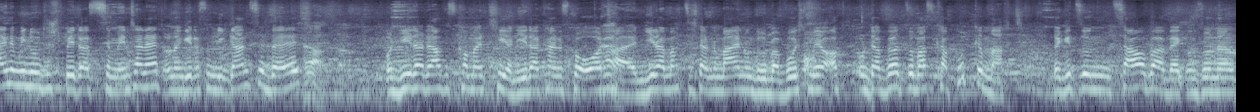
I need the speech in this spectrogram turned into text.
eine Minute später ist es im Internet und dann geht es um die ganze Welt. Ja. Und jeder darf es kommentieren, jeder kann es beurteilen, jeder macht sich da eine Meinung drüber, wo ich mir oft, und da wird sowas kaputt gemacht. Da geht so ein Zauber weg und so eine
